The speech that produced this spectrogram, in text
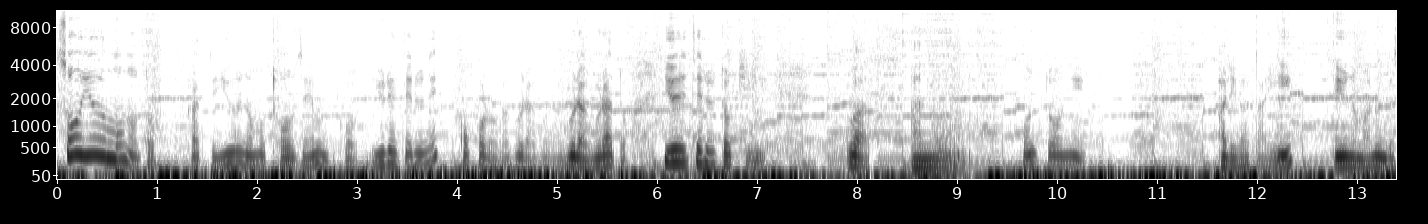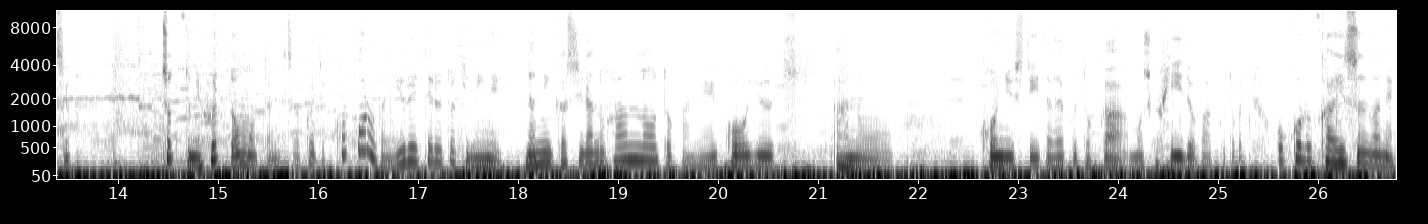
そういうものとかっていうのも当然こう揺れてるね心がぐらぐらぐらぐらと揺れてる時はあの本当にありがたいっていうのもあるんですがちょっとねふっと思ったんですがこうやって心が揺れてる時にね何かしらの反応とかねこういうあの購入していただくとかもしくはフィードバックとか起こる回数がね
